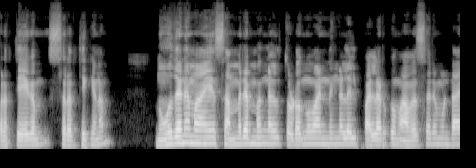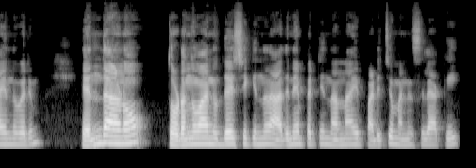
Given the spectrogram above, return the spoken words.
പ്രത്യേകം ശ്രദ്ധിക്കണം. നൂതനമായ സംരംഭങ്ങൾ തുടങ്ങുവാൻ നിങ്ങളിൽ പലർക്കും അവസരമുണ്ടായെന്ന് വരും. എന്താണോ തുടങ്ങുവാൻ ഉദ്ദേശിക്കുന്നത് അതിനെപ്പറ്റി നന്നായി പഠിച്ചു മനസ്സിലാക്കി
